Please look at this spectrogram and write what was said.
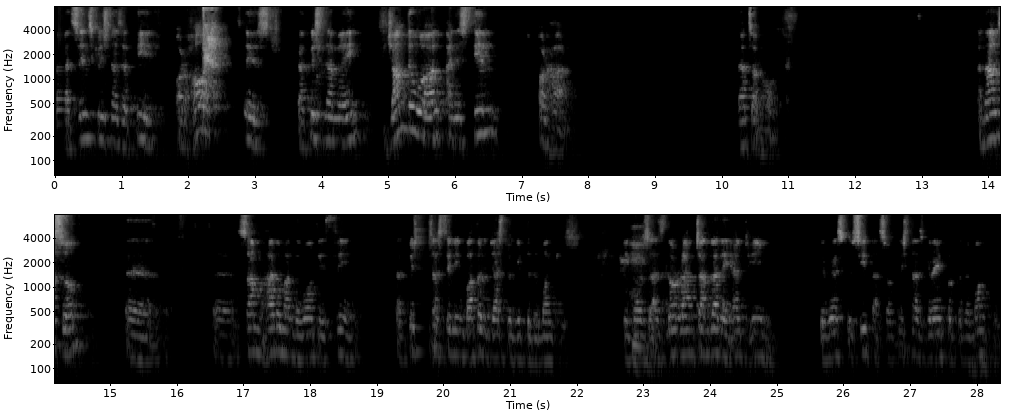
But since Krishna is a thief, our hope is that Krishna may jump the wall and steal our heart. That's our hope. And also, uh, uh, some Hanuman devotees think that Krishna is stealing butter just to give to the monkeys. Because as Lord Ramchandra, they helped him to rescue Sita. So Krishna is grateful to the monkey.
